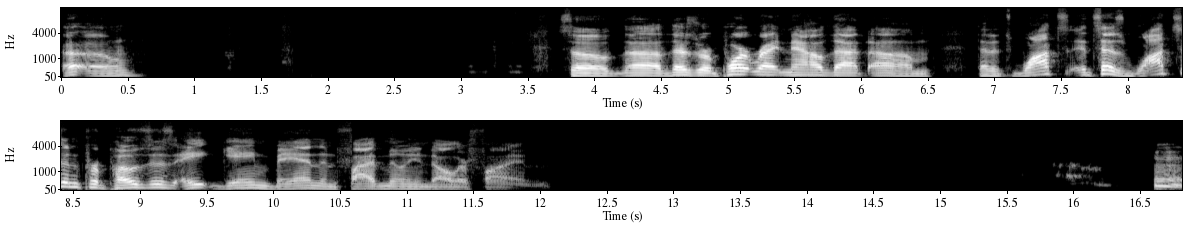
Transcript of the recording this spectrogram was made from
Uh oh. So uh, there's a report right now that um that it's Watts. It says Watson proposes eight game ban and five million dollar fine. Hmm.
